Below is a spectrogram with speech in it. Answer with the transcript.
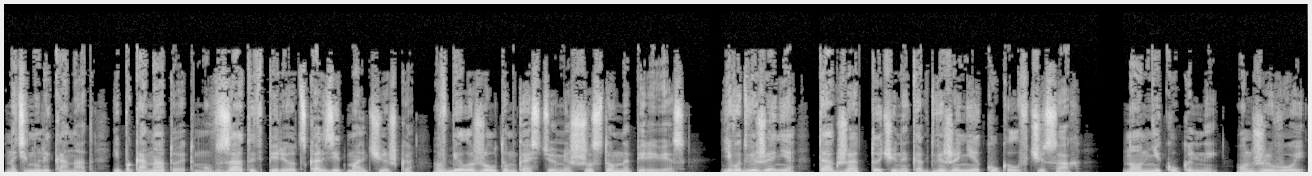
натянули канат, и по канату этому взад и вперед скользит мальчишка в бело-желтом костюме с шестом наперевес. Его движения так же отточены, как движение кукол в часах. Но он не кукольный, он живой,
